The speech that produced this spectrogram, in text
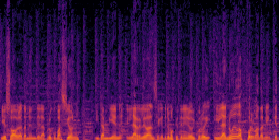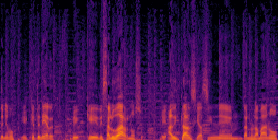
y eso habla también de la preocupación y también la relevancia que tenemos que tener hoy por hoy y la nueva forma también que tenemos eh, que tener de, que, de saludarnos eh, a distancia sin darnos la mano,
